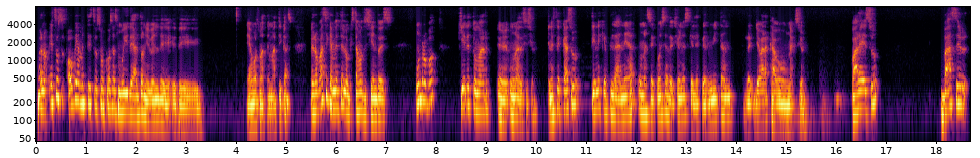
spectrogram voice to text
Bueno, estos, obviamente estas son cosas muy de alto nivel de, digamos, matemáticas, pero básicamente lo que estamos diciendo es, un robot quiere tomar eh, una decisión. En este caso, tiene que planear una secuencia de acciones que le permitan llevar a cabo una acción. Para eso, va a, hacer,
